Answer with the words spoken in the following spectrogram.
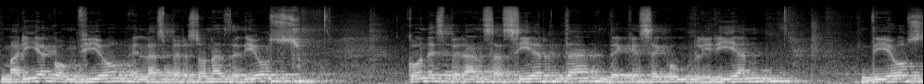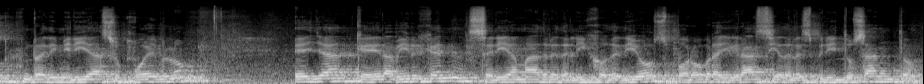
María confió en las personas de Dios con esperanza cierta de que se cumplirían, Dios redimiría a su pueblo, ella que era virgen sería madre del Hijo de Dios por obra y gracia del Espíritu Santo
